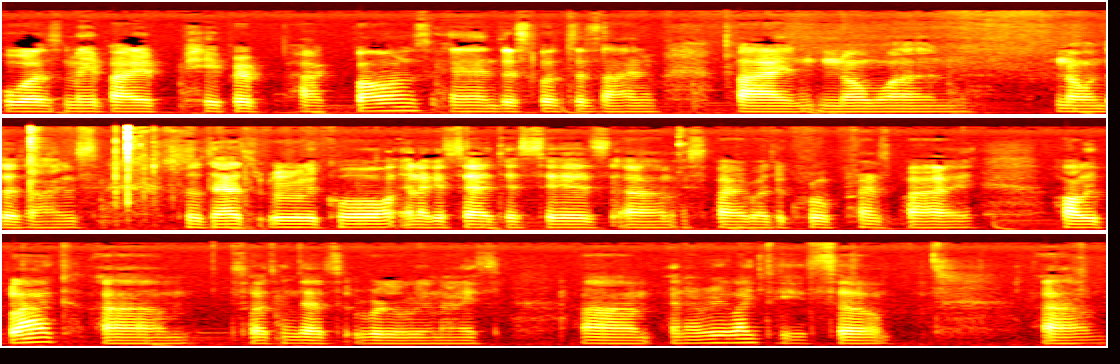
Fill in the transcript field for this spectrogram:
was made by Paper Backbones, and this was designed by no one, no one designs. So that's really cool. And like I said, this is um, inspired by the Cruel Prince by Holly Black. Um, so I think that's really really nice, um, and I really like these. So um,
